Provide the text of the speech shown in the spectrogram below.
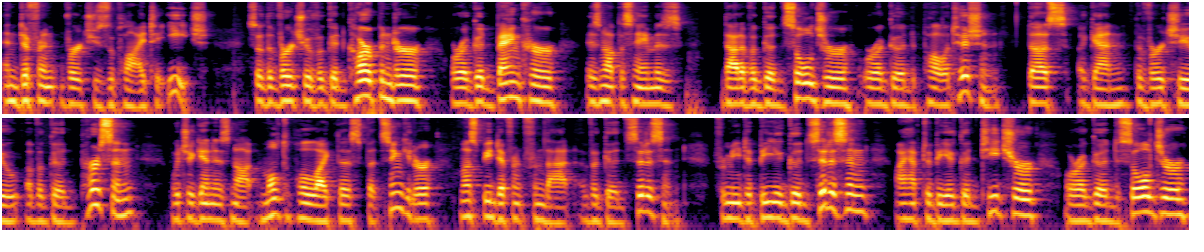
and different virtues apply to each. So the virtue of a good carpenter or a good banker is not the same as that of a good soldier or a good politician. Thus, again, the virtue of a good person, which again is not multiple like this but singular, must be different from that of a good citizen. For me to be a good citizen, I have to be a good teacher or a good soldier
